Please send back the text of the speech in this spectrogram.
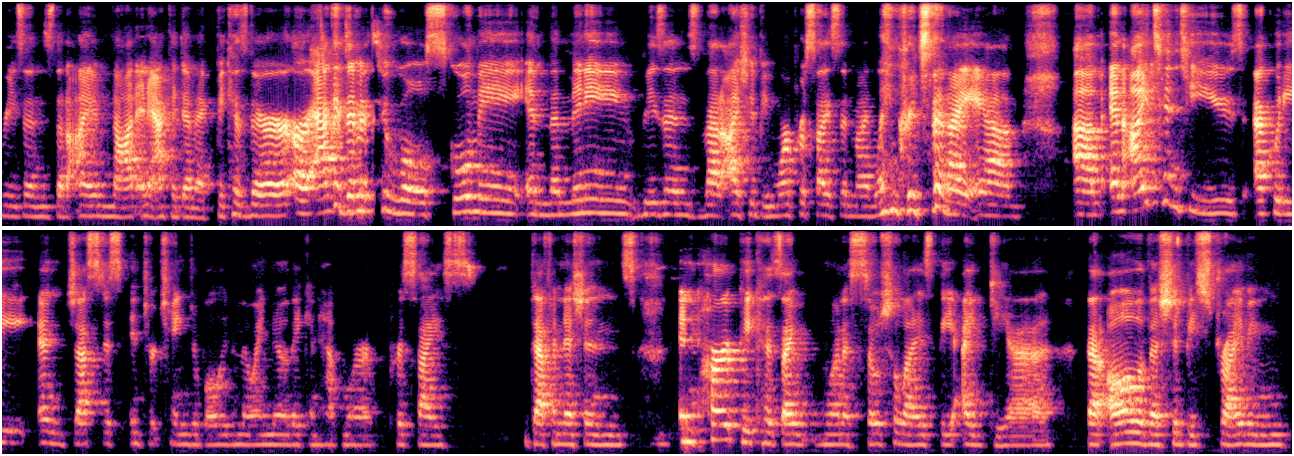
reasons that I am not an academic because there are academics who will school me in the many reasons that I should be more precise in my language than I am. Um, and I tend to use equity and justice interchangeable, even though I know they can have more precise definitions, in part because I want to socialize the idea that all of us should be striving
